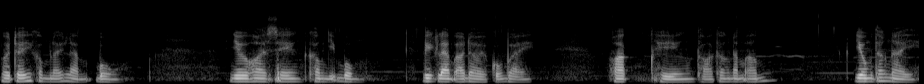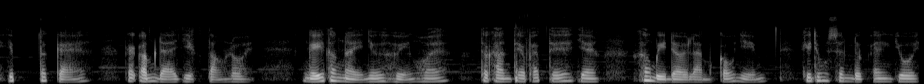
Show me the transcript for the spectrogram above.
Người trí không lấy làm buồn. Như hoa sen không nhiễm bùng. Việc làm ở đời cũng vậy. Hoặc hiện thọ thân năm ấm. Dùng thân này giúp tất cả, các ấm đã diệt tận rồi. Nghĩ thân này như huyễn hóa, thực hành theo pháp thế gian, không bị đời làm cấu nhiễm, khi chúng sinh được an vui,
